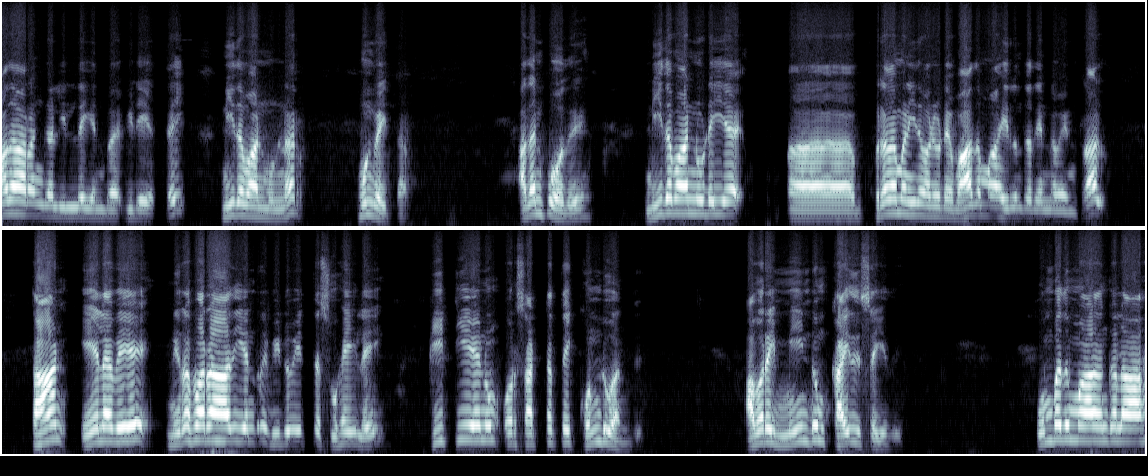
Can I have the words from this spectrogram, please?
ஆதாரங்கள் இல்லை என்ப விடயத்தை நீதவான் முன்னர் முன்வைத்தார். அதன் போது நீதவானுடைய பிரதம நீதவானுடைய வாதமாக இருந்தது என்னவென்றால் தான் ஏலவே நிரபராதி என்று விடுவித்த சுகைலை பிடிஏனும் ஒரு சட்டத்தை கொண்டு வந்து அவரை மீண்டும் கைது செய்து ஒன்பது மாதங்களாக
